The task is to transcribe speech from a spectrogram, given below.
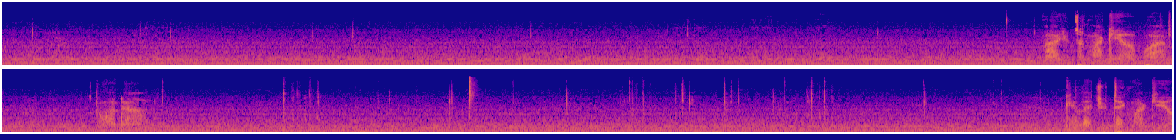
Nah, you took my kill, boy. you take my kill.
